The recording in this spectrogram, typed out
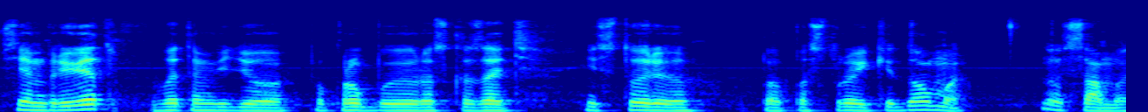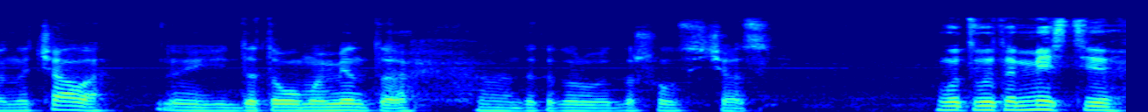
Всем привет! В этом видео попробую рассказать историю по постройке дома. Ну, самое начало, ну и до того момента, э, до которого я дошел сейчас. Вот в этом месте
